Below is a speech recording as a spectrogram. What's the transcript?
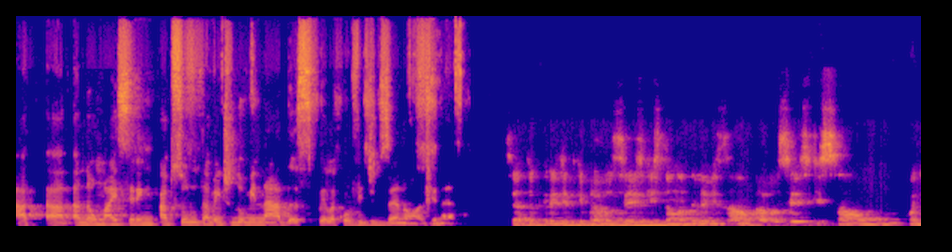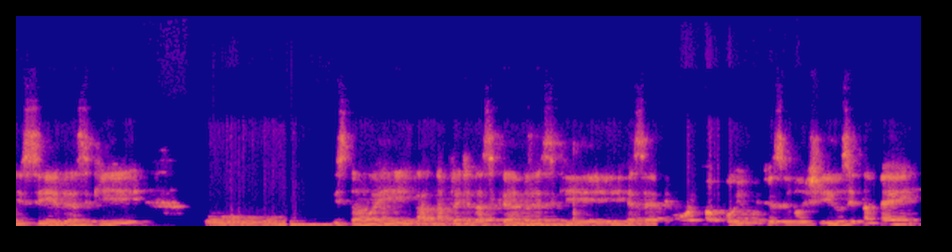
a, a não mais serem absolutamente dominadas pela Covid-19, né? Certo, eu acredito que para vocês que estão na televisão, para vocês que são conhecidas, que o, estão aí na frente das câmeras, que recebem muito apoio, muitos elogios e também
